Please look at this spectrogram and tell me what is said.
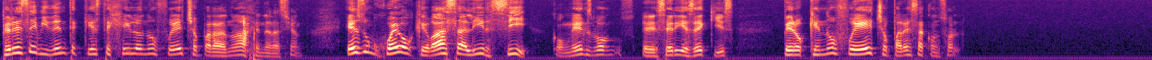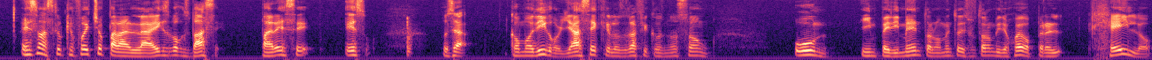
Pero es evidente que este Halo no fue hecho para la nueva generación. Es un juego que va a salir, sí, con Xbox eh, Series X, pero que no fue hecho para esa consola. Es más, creo que fue hecho para la Xbox base. Parece eso. O sea, como digo, ya sé que los gráficos no son un impedimento al momento de disfrutar un videojuego, pero el Halo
